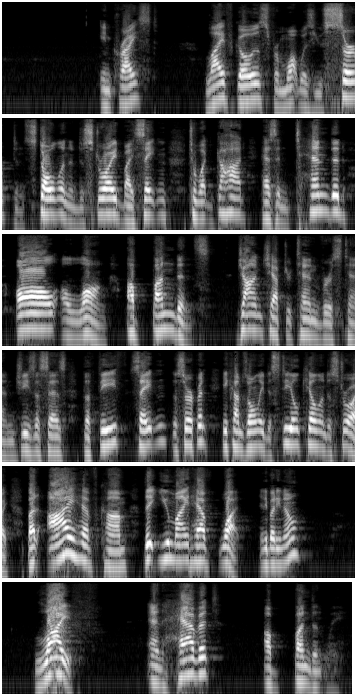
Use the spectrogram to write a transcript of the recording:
In Christ, life goes from what was usurped and stolen and destroyed by Satan to what God has intended all along. Abundance. John chapter 10 verse 10. Jesus says, the thief, Satan, the serpent, he comes only to steal, kill, and destroy. But I have come that you might have what? Anybody know? Life. And have it abundantly.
